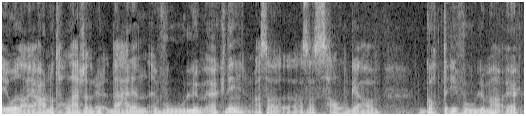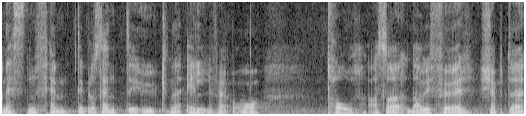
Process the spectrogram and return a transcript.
Jo da, jeg har noen tall her, skjønner du. Det er en volumøkning. Altså, altså salget av godterivolumet har økt nesten 50% i ukene 11 og 12. Altså da vi før kjøpte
